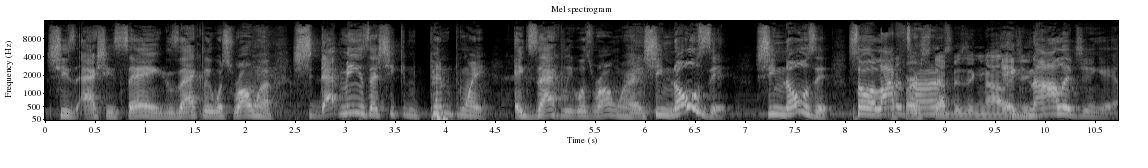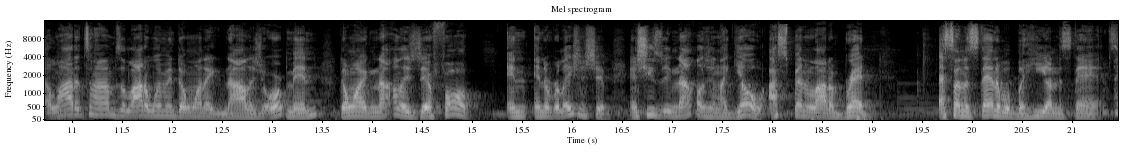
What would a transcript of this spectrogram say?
She's actually saying exactly what's wrong with her. She, that means that she can pinpoint exactly what's wrong with her, and she knows it. She knows it. So a lot The of first times, step is acknowledging. acknowledging it. A lot of times, a lot of women don't want to acknowledge, or men don't want to acknowledge their fault in in a relationship. And she's acknowledging, like, "Yo, I spent a lot of bread." That's understandable, but he understands.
